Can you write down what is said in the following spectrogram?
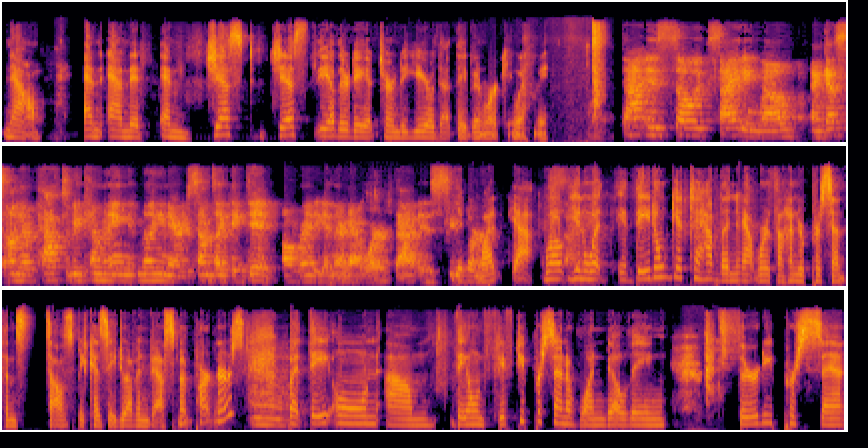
now and and it and just just the other day it turned a year that they've been working with me That is so exciting. Well, I guess on their path to becoming millionaires, sounds like they did already in their net worth. That is super. you know what yeah well you know what they don't get to have the net worth 100% themselves because they do have investment partners Mm. but they own um, they own 50% of one building 30%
